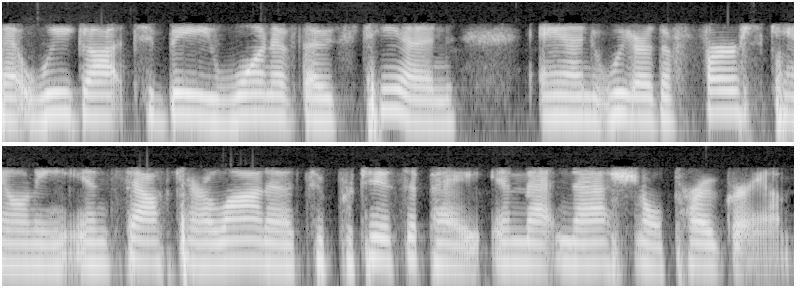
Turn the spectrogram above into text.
that we got to be one of those 10. And we are the first county in South Carolina to participate in that national program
